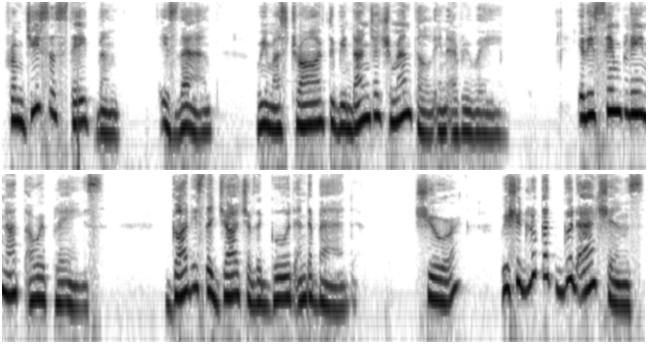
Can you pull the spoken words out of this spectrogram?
from Jesus' statement is that we must strive to be non-judgmental in every way. It is simply not our place. God is the judge of the good and the bad. Sure, we should look at good actions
